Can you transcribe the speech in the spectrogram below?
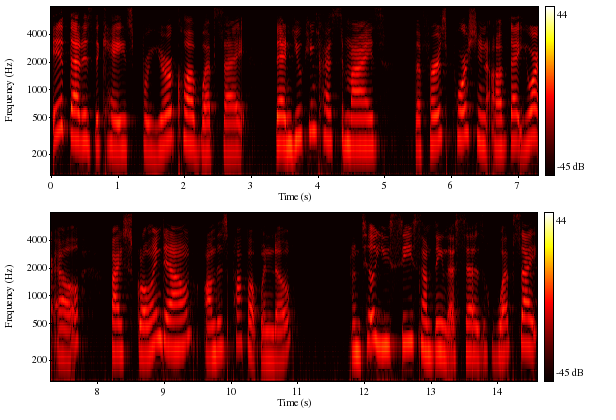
If that is the case for your club website, then you can customize the first portion of that URL by scrolling down on this pop up window until you see something that says website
